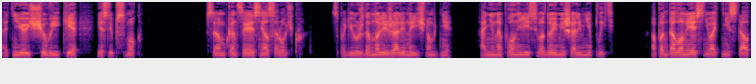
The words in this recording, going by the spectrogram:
от нее еще в реке, если б смог. В самом конце я снял сорочку. Спаги уж давно лежали на речном дне. Они наполнились водой и мешали мне плыть. А панталоны я снимать не стал,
